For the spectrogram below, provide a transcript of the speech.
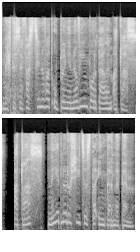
Nechte se fascinovat úplně novým portálem Atlas. Atlas, nejjednodušší cesta internetem.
